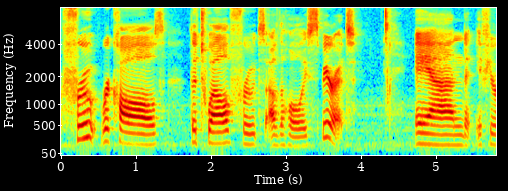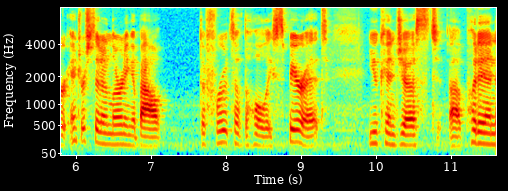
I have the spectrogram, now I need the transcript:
fruit recalls the 12 fruits of the Holy Spirit. And if you're interested in learning about the fruits of the Holy Spirit, you can just uh, put in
